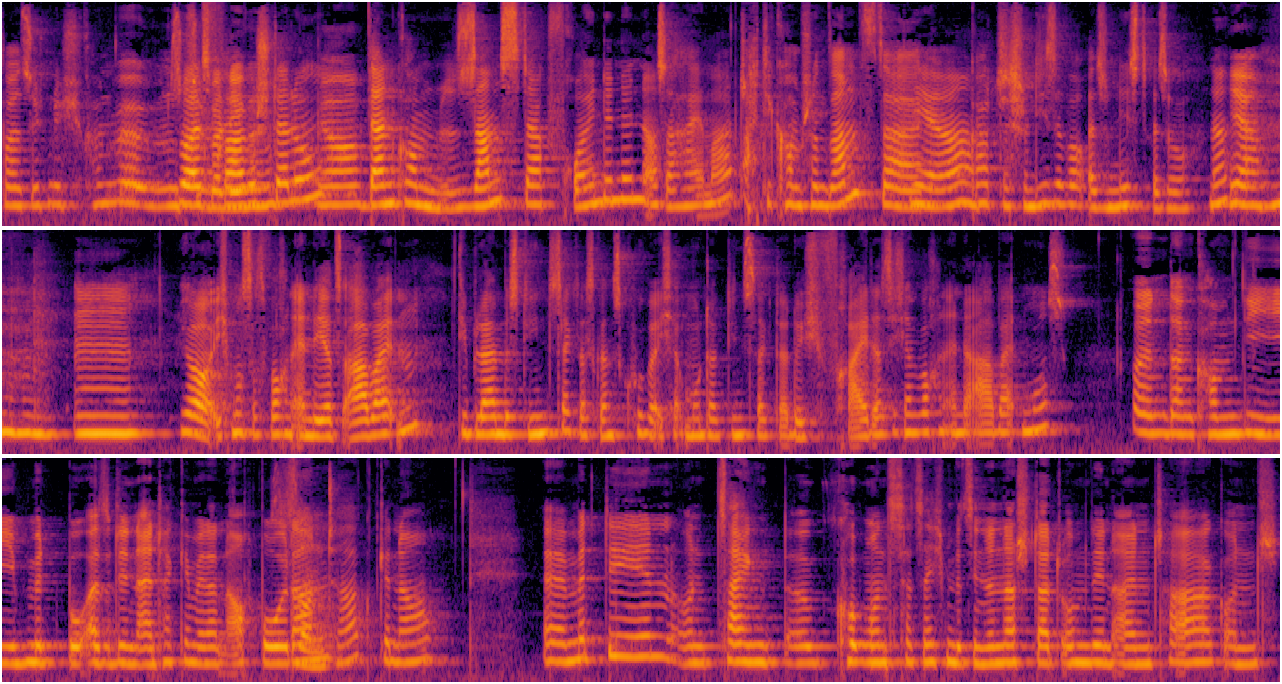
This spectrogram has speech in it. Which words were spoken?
Weiß ich nicht, können wir uns so als überlegen. Fragestellung. Ja. Dann kommen Samstag Freundinnen aus der Heimat. Ach, die kommen schon Samstag. Ja, Gott. das ist schon diese Woche, also nächst, also, ne? Ja. Mm, ja, ich muss das Wochenende jetzt arbeiten. Die bleiben bis Dienstag, das ist ganz cool, weil ich habe Montag, Dienstag dadurch frei, dass ich am Wochenende arbeiten muss. Und dann kommen die mit, Bo also den einen Tag gehen wir dann auch bouldern. Sonntag. Genau. Äh, mit denen und zeigen, äh, gucken uns tatsächlich ein bisschen in der Stadt um den einen Tag und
